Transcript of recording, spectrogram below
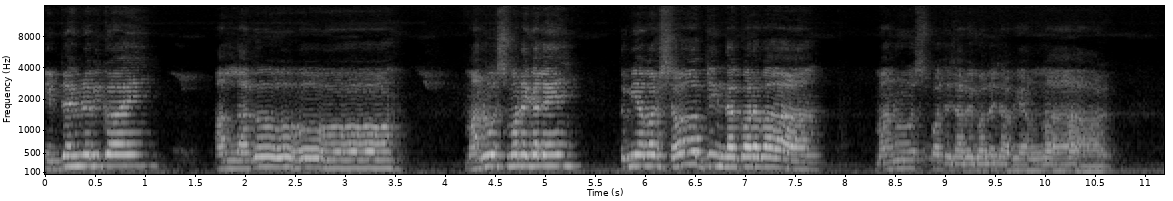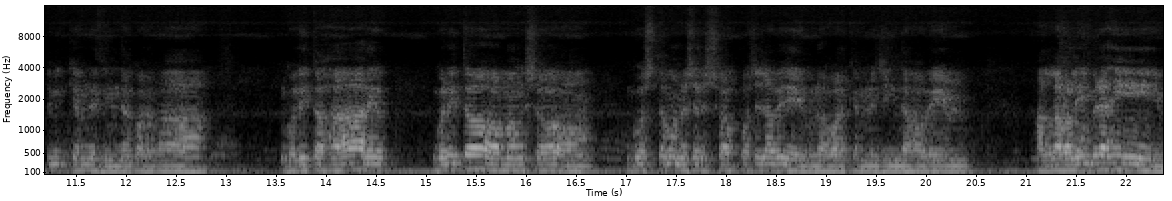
ইব্রাহিম নবী কয় আল্লাহ গো মানুষ মরে গেলে তুমি আবার সব জিন্দা করবা। মানুষ পদে যাবে, গলে যাবে আল্লাহ তুমি কেমনে জিন্দা করবা? গলিত হাড়, গলিত মাংস, গোস্ত মানুষের সব পচে যাবে, এগুলো আবার কেমনে জিন্দা হবে? আল্লাহ বলে, ইব্রাহিম,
